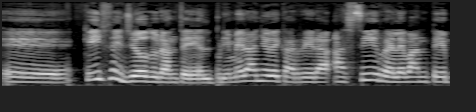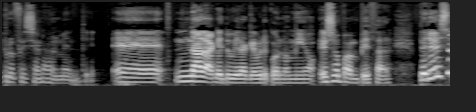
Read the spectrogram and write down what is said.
Eh, ¿Qué hice yo durante el primer año de carrera así relevante profesionalmente? Eh, nada que tuviera que ver con lo mío, eso para empezar. Pero eso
